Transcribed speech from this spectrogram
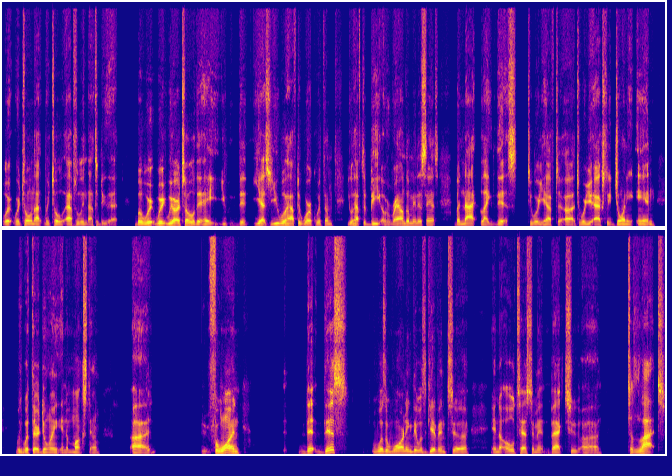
We're, we're told not. We're told absolutely not to do that. But we're, we we are told that hey, you that yes, you will have to work with them. You'll have to be around them in a sense, but not like this to where you have to uh to where you're actually joining in with what they're doing and amongst them. Uh, for one, th- this was a warning that was given to in the Old Testament back to uh to Lot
